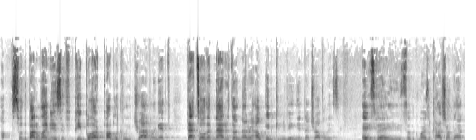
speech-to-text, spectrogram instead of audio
Uh, so the bottom line is, if people are publicly traveling it, that's all that matters. Doesn't matter how inconvenient that travel is. So the Gemara is a kash on that.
